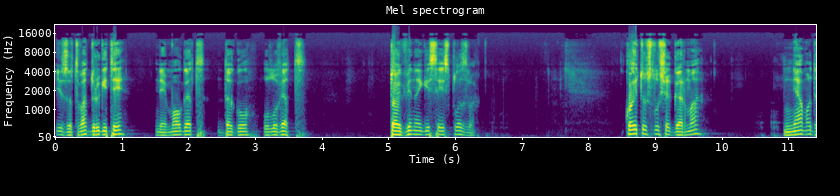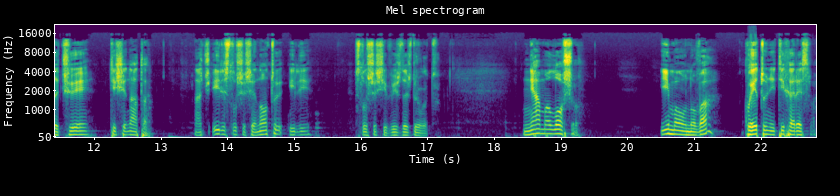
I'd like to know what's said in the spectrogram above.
И затова другите не могат да го уловят. Той винаги се изплъзва. Който слуша гърма, няма да чуе тишината. Значи или слушаш едното, или слушаш и виждаш другото. Няма лошо. Има онова, което не ти харесва.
